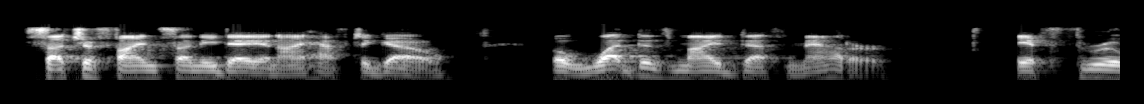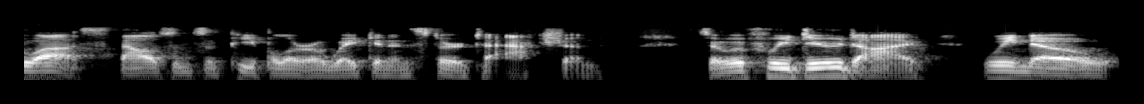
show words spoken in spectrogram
Such a fine sunny day, and I have to go. But what does my death matter if through us thousands of people are awakened and stirred to action? So if we do die, we know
